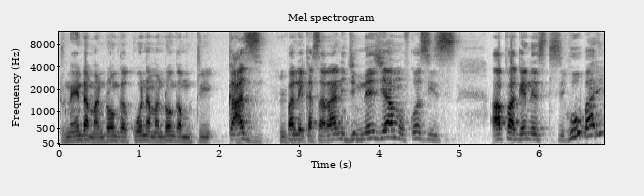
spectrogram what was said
tunaenda Mandonga kuona Mandonga mtu kazi pale Kasarani Gymnasium. Of course is up against who Barry?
